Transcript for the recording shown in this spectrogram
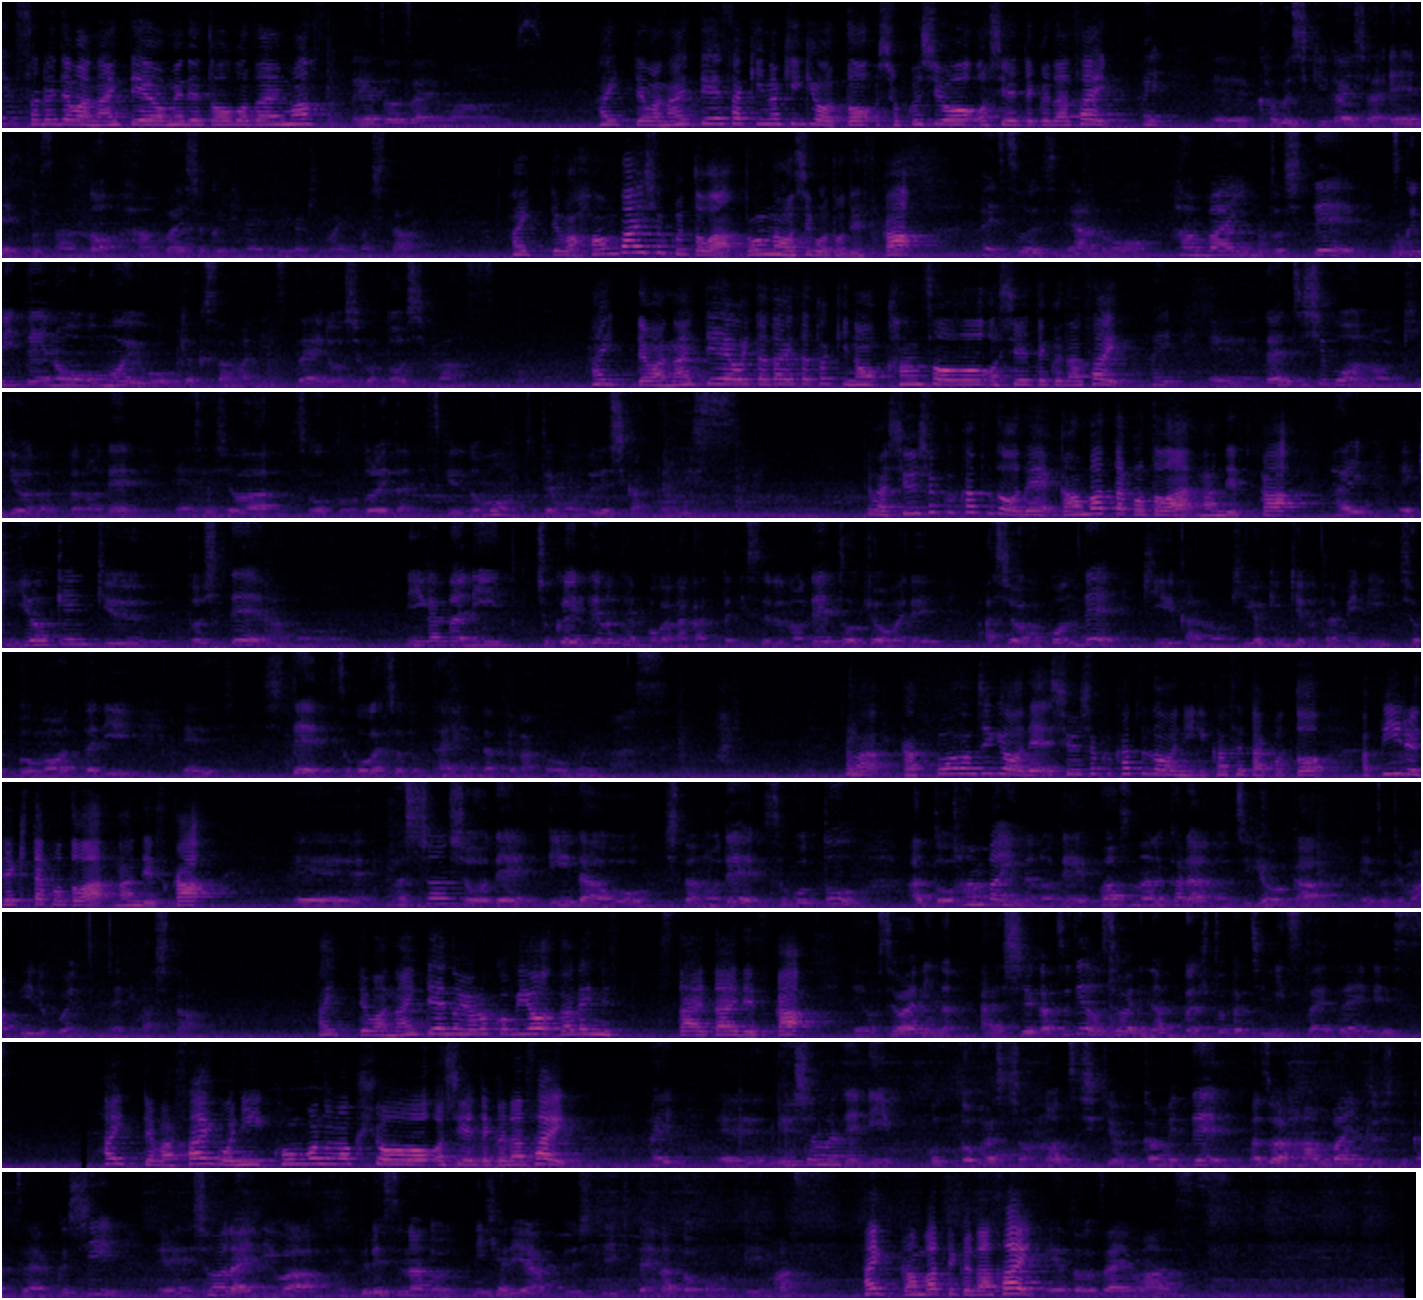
はい、それでは内定おめでとうございます。ありがとうございます。はい、では内定先の企業と職種を教えてください。はい、えー株式会社 A ネットさんの販売職に内定が決まりました。ははい、では販売職とはどんなお仕事ですか？い、そうですね。あの販売員として作り手の思いをお客様に伝えるお仕事をします。はい、では内定をいただいた時の感想を教えてください。はい、えー第一志望の企業だったので、えー最初はすごく驚いたんですけれども、とても嬉しかったです。では就職活動で頑張ったことは何ですか？はい、えー企業研究としてあの新潟に直営店の店舗がなかったりするので東京まで足を運んできあの企業研究のためにショップを回ったり、えーしてそこがちょっと大変だったなと思います。では学校の授業で就職活動に生かせたこと、アピールできたことは何ですか？えーファッションショーでリーダーをしたのでそことあと販売員なのでパーソナルカラーの授業が、えーとてもアピールポイントになりました。はい、では内定の喜びを誰に伝えたいですか？えーお世話になあ就活でお世話になった人たちに伝えたいです。はい、では最後に今後の目標を教えてください。はい、えー入社までにもっとファッションの知識を深めてまずは販売員として活躍し、えー将来にはえープレスなどにキャリアアップしていきたいなと思っていますはい、頑張ってください。ありがとうございます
